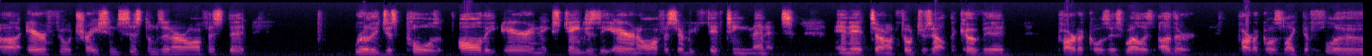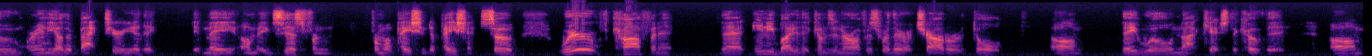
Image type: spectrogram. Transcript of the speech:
uh, air filtration systems in our office that really just pulls all the air and exchanges the air in our office every 15 minutes, and it uh, filters out the COVID particles as well as other particles like the flu or any other bacteria that it may um, exist from from a patient to patient. So we're confident that anybody that comes in our office, whether a child or adult, um, they will not catch the COVID. Um,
